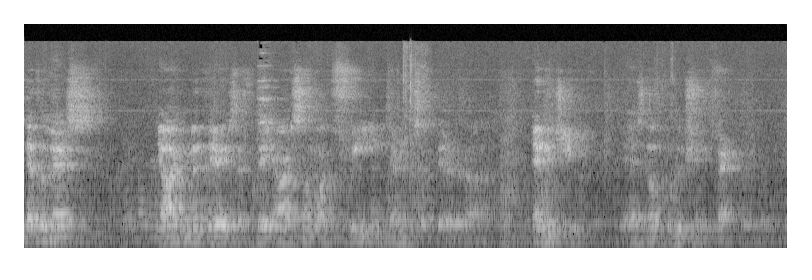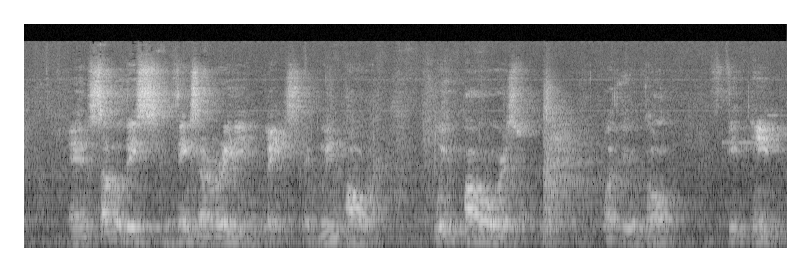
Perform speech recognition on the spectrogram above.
Nevertheless, the argument there is that they are somewhat free in terms of their uh, energy. It has no pollution effect. And some of these things are already in place, like wind power. Wind power was what we would call fit in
